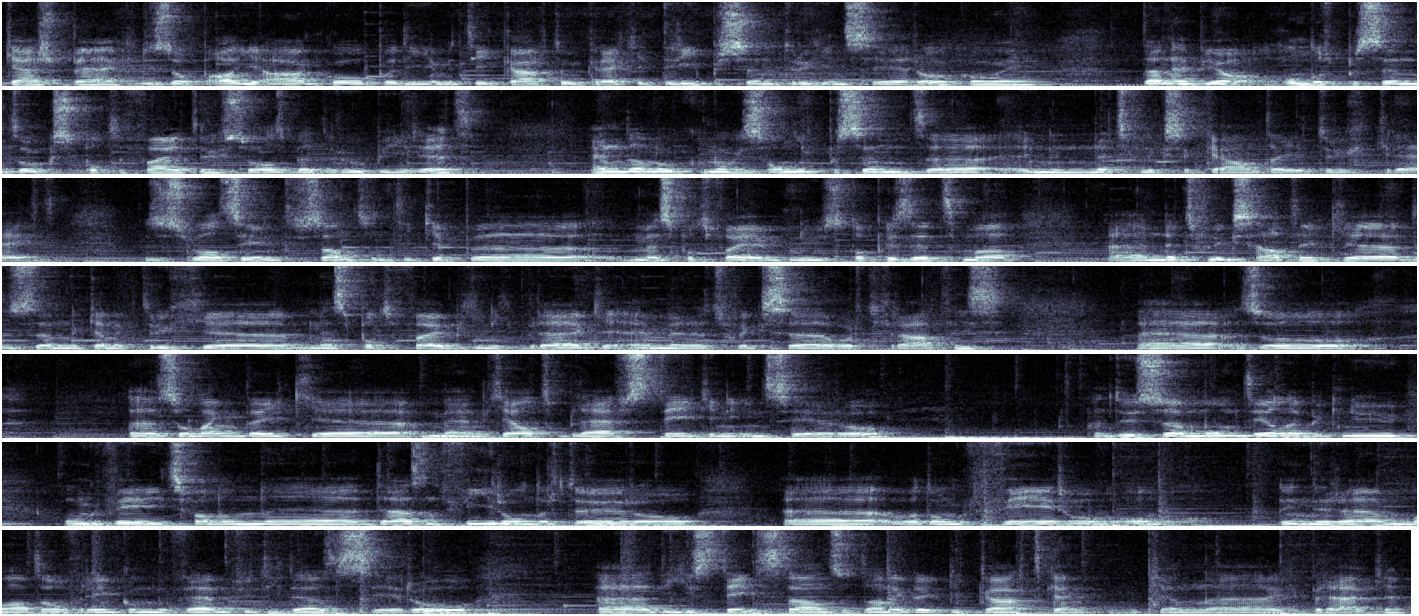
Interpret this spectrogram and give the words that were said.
cashback. Dus op al je aankopen die je met die kaart doet, krijg je 3% terug in CRO-coin. Dan heb je 100% ook Spotify terug, zoals bij de Ruby Red. En dan ook nog eens 100% uh, in een Netflix-account dat je terugkrijgt. Dus dat is wel zeer interessant, want ik heb, mijn Spotify heb ik nu stopgezet, maar Netflix had ik, uh, dus dan kan ik terug uh, mijn Spotify beginnen gebruiken en mijn Netflix wordt gratis. zo, zolang dat ik mijn geld blijf steken in CRO. Dus momenteel heb ik nu ongeveer iets van een 1400 euro, wat ongeveer in de ruime mate overeenkomt met 25.000 CRO uh, die gesteekt staan, zodanig dat ik die kaart kan, kan uh, gebruiken.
